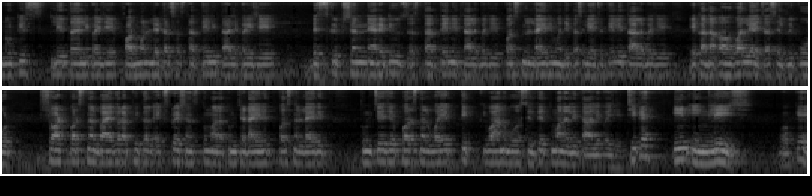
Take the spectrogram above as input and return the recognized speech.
नोटीस लिहिता आली पाहिजे फॉर्मल लेटर्स असतात ते लिहिता आले पाहिजे. डिस्क्रिप्शन नॅरेटिव्ज असतात ते लिहिता आले पाहिजे. पर्सनल डायरीमध्ये कसं लिहायचं ते लिहिता आलं पाहिजे. एखादा अहवाल लिहायचा असेल report short personal biographical expressions तुम्हाला तुमच्या डायरीत पर्सनल डायरीत तुमचे जे पर्सनल वैयक्तिक किंवा अनुभव असतील ते तुम्हाला लिहिता आले पाहिजे. ठीक आहे? In English okay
